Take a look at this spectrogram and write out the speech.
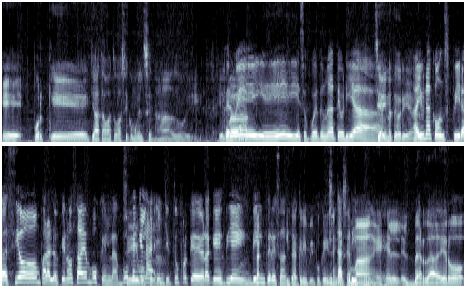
eh, porque ya estaba todo así como en el Senado y... Y él Pero va- ey, ey, eso puede tener una teoría. Sí, hay una teoría. Hay una conspiración. Para los que no saben, búsquenla. Busquen en, la- búsquenla. en YouTube porque de verdad que es bien, bien Está- interesante. Y está creepy, porque dicen que ese creepy. man es el, el verdadero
